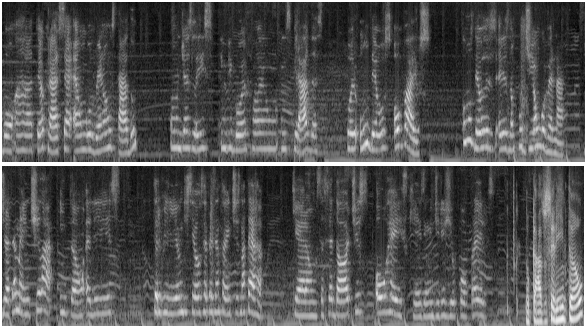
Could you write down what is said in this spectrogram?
Bom, a teocracia é um governo ou um estado onde as leis em vigor foram inspiradas por um deus ou vários. Como os deuses, eles não podiam governar diretamente lá, então eles serviriam de seus representantes na Terra, que eram sacerdotes ou reis, que eles iam dirigir o povo para eles. No caso seria então,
